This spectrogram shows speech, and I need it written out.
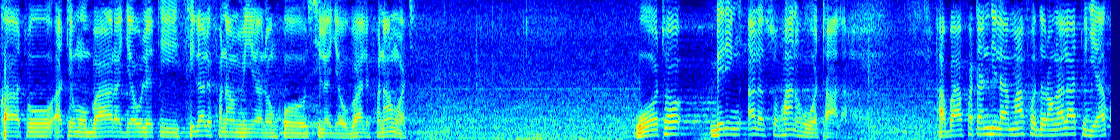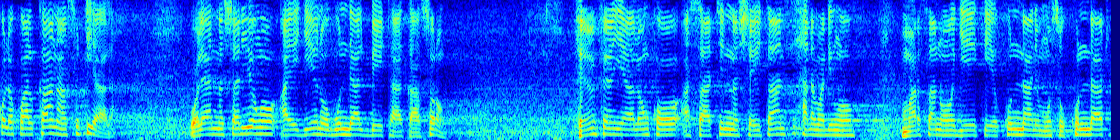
kaato atemo baara jawle ti silale fanaŋ miya lon ko sila jaw baale fanaŋ wati woto biriŋ alla subhanahu wa taala a baafatandi la maafo doroŋ ala tuje a kole ko alkana sutiya la wala anna sariyoŋo a ye jeeno bundaal beeta ka soroŋ fen fen yalon ko a satin na shaitan si hadamadiŋo marsano je ke kundani musu kundatu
